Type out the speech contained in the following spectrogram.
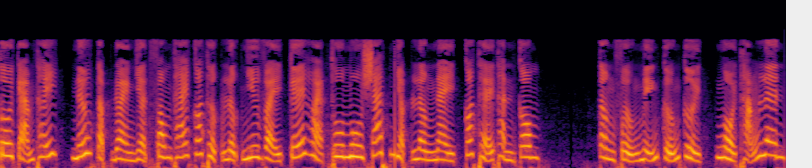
Tôi cảm thấy, nếu tập đoàn dệt phong thái có thực lực như vậy, kế hoạch thu mua sáp nhập lần này có thể thành công. Tần Phượng miễn cưỡng cười, ngồi thẳng lên.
